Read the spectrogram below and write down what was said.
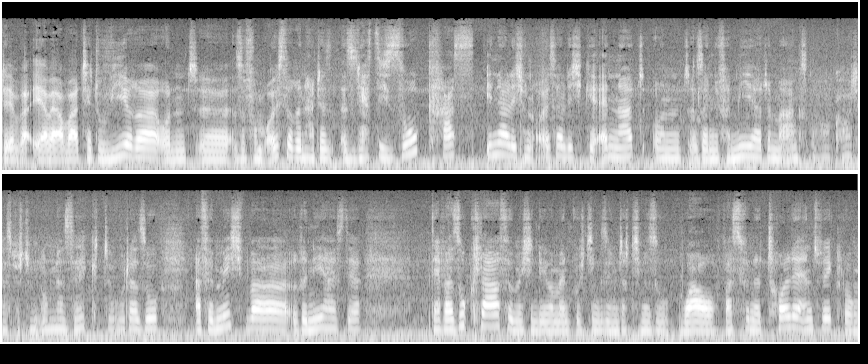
der war, er war, war Tätowierer und äh, also vom Äußeren hat er, also der hat sich so krass innerlich und äußerlich geändert und äh, seine Familie hatte immer Angst, oh Gott, das ist bestimmt irgendeine Sekte oder so. Aber für mich war, René heißt der, der war so klar für mich in dem Moment, wo ich den gesehen habe, dachte ich mir so, wow, was für eine tolle Entwicklung.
